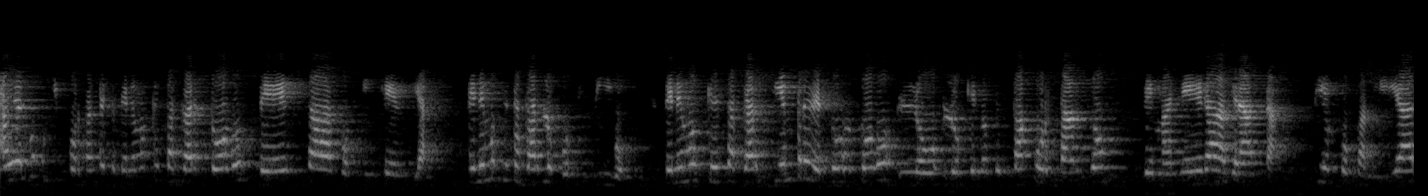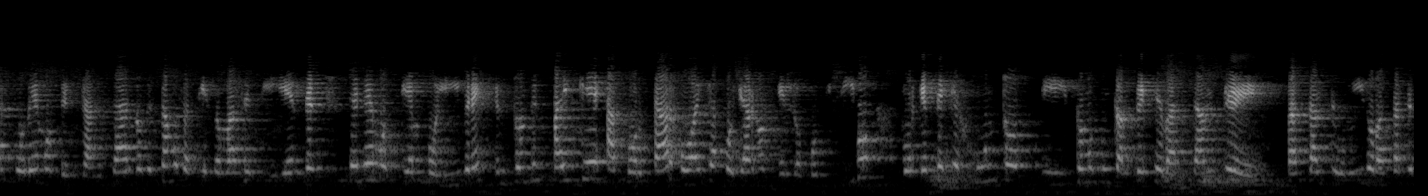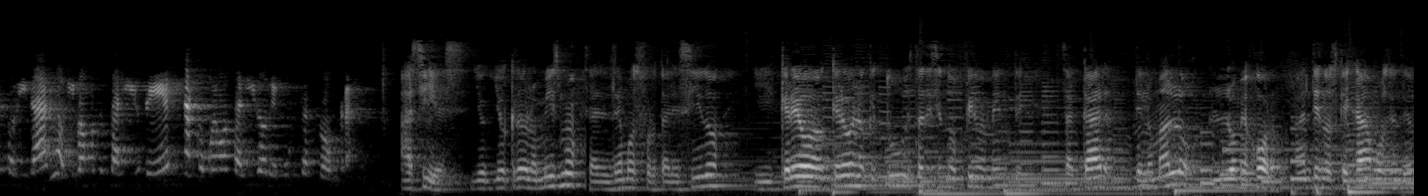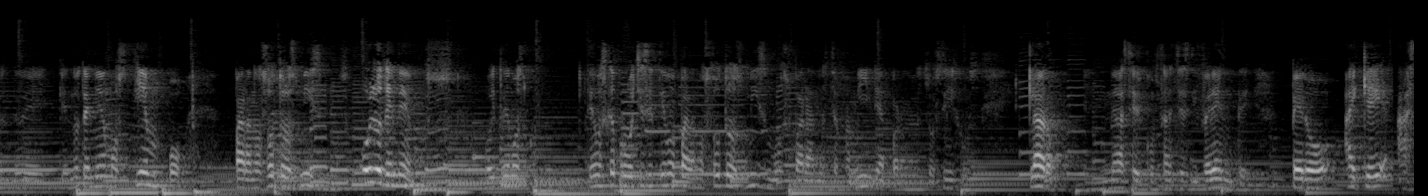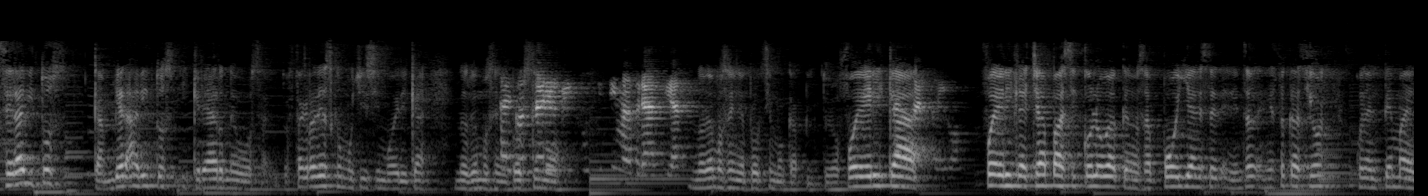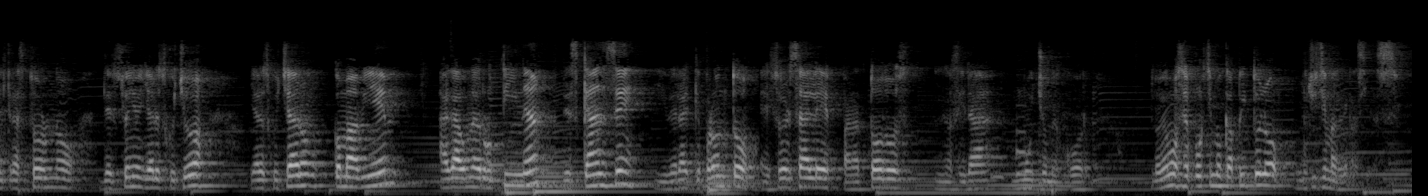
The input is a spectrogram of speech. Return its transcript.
hay algo muy importante que tenemos que sacar todos de esta contingencia. Tenemos que sacar lo positivo. Tenemos que sacar siempre de todo, todo lo, lo que nos está aportando de manera grata tiempo familiar, podemos descansar, nos estamos haciendo más resilientes, tenemos tiempo libre, entonces hay que aportar o hay que apoyarnos en lo positivo, porque sé que juntos y somos un Campeche bastante, bastante unido, bastante solidario y vamos a salir de esta como hemos salido de muchas otras. Así es, yo, yo creo lo mismo, saldremos fortalecido y creo, creo en lo que tú estás diciendo firmemente, sacar de lo malo lo mejor. Antes nos quejábamos de, de que no teníamos tiempo para nosotros mismos, hoy lo tenemos, hoy tenemos, tenemos que aprovechar ese tiempo para nosotros mismos, para nuestra familia, para nuestros hijos. Claro, en una circunstancia es diferente, pero hay que hacer hábitos cambiar hábitos y crear nuevos hábitos. Te agradezco muchísimo, Erika. Nos vemos en el próximo. Muchísimas gracias. Nos vemos en el próximo capítulo. Fue Erika. Fue Erika Chapa, psicóloga, que nos apoya en, este, en, esta, ocasión con el tema del trastorno del sueño. Ya lo escuchó, ya lo escucharon. Coma bien, haga una rutina, descanse y verá que pronto el sol sale para todos y nos irá mucho mejor. Nos vemos en el próximo capítulo. Muchísimas gracias.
